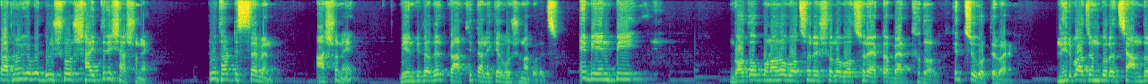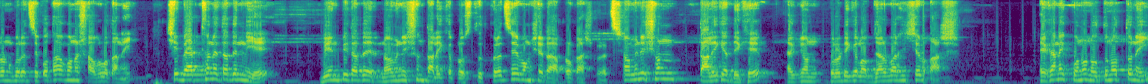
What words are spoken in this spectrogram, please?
প্রাথমিকভাবে দুইশো সাঁত্রিশ আসনে টু থার্টি সেভেন আসনে বিএনপি তাদের প্রার্থী তালিকা ঘোষণা করেছে। এই বিএনপি গত পনেরো বছরে, ষোলো বছরে একটা ব্যর্থ দল, কিচ্ছু করতে পারেনি। নির্বাচন করেছে, আন্দোলন করেছে, কোথাও কোনো সফলতা নেই। সেই ব্যর্থ নেতাদের নিয়ে বিএনপি তাদের নমিনেশন তালিকা প্রস্তুত করেছে এবং সেটা প্রকাশ করেছে। নমিনেশন তালিকা দেখে একজন পলিটিক্যাল অবজারভার হিসেবে দাস এখানে কোনো নতুনত্ব নেই।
